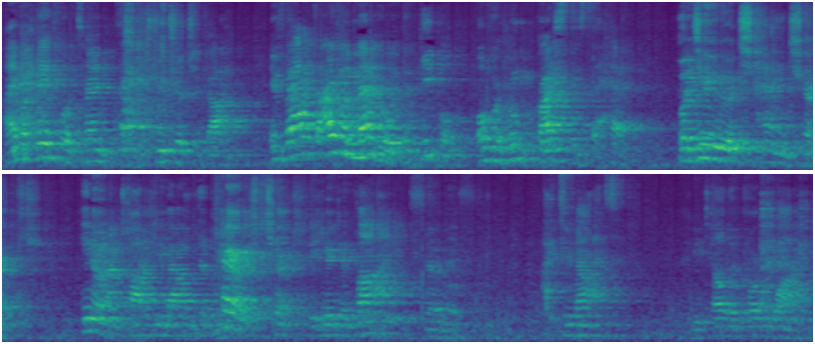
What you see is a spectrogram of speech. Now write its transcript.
I am a faithful attendant of the true church of God. In fact, I am a member with the people over whom Christ is the head. But do you attend church? You know what I'm talking about, the parish church to hear divine service. I do not. Can you tell the court why?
